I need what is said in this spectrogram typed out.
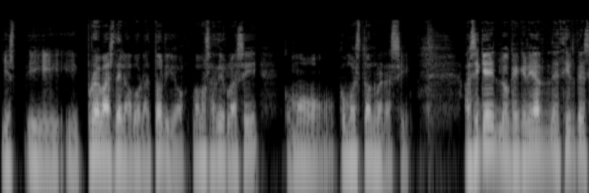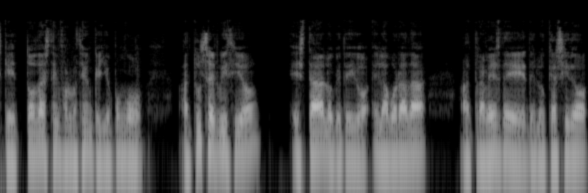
y, pruebas de laboratorio, vamos a decirlo así, como, como esto no era así. Así que lo que quería decirte es que toda esta información que yo pongo a tu servicio está, lo que te digo, elaborada a través de, lo que ha sido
